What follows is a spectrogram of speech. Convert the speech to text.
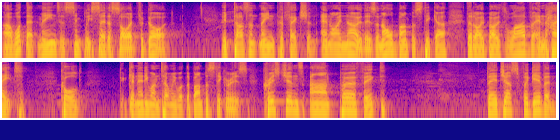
uh, what that means is simply set aside for God. It doesn't mean perfection. And I know there's an old bumper sticker that I both love and hate called Can anyone tell me what the bumper sticker is? Christians aren't perfect, they're just forgiven.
